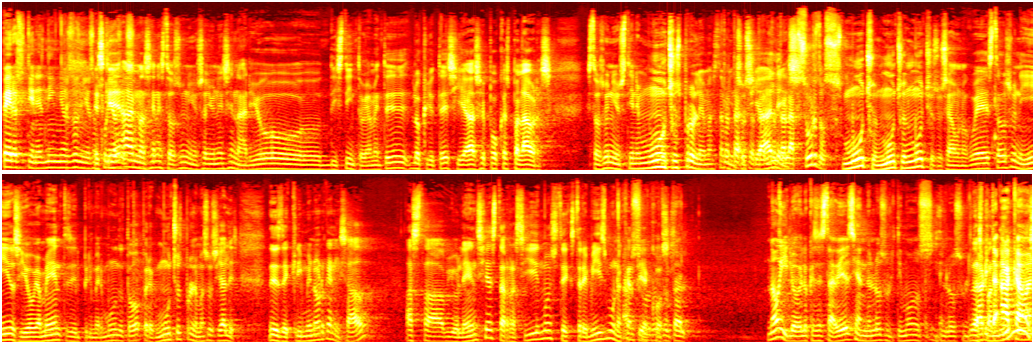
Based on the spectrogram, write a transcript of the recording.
pero si tienes niños, los niños son Es que curiosos. además en Estados Unidos hay un escenario distinto. Obviamente lo que yo te decía hace pocas palabras. Estados Unidos tiene muchos problemas también Total, total, sociales. total, absurdos. Muchos, muchos, muchos. O sea, uno ve Estados Unidos y obviamente es el primer mundo, todo, pero muchos problemas sociales. Desde crimen organizado hasta violencia, hasta racismo, hasta extremismo, una cantidad de Absurdo cosas. total. No, y lo, lo que se está evidenciando en los últimos... En los, Las ahorita pandillas. acaban,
